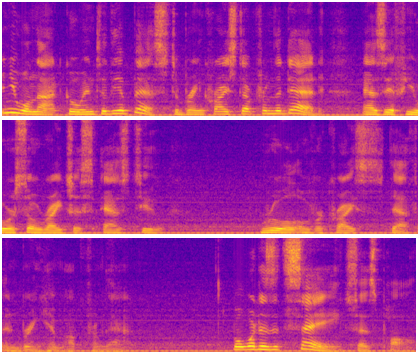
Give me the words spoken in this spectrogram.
And you will not go into the abyss to bring Christ up from the dead, as if you were so righteous as to rule over Christ's death and bring him up from that. But what does it say? says Paul.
